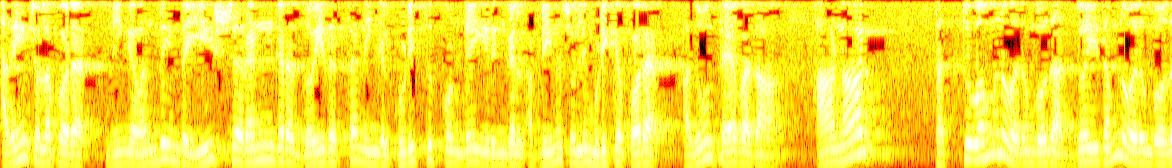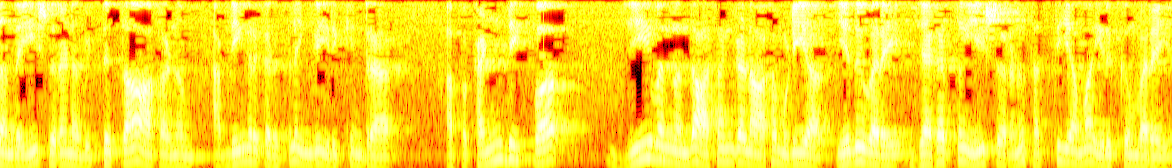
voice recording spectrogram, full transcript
அதையும் சொல்ல போற நீங்க வந்து இந்த ஈஸ்வரன்கிற துவைதத்தை நீங்கள் குடித்து கொண்டே இருங்கள் அப்படின்னு சொல்லி முடிக்க போற. அதுவும் தேவைதான். ஆனால் தத்துவம்னு வரும்போது அத்வைதம்னு வரும்போது அந்த ஈஸ்வரனை விட்டுத்தான் ஆகணும் அப்படிங்கிற கருத்துல இங்க இருக்கின்றார். அப்ப கண்டிப்பா ஜீவன் வந்து அசங்கனாக முடியாது. எதுவரை? ஜெகத்தும் ஈஸ்வரனும் சத்தியமா இருக்கும் வரை.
